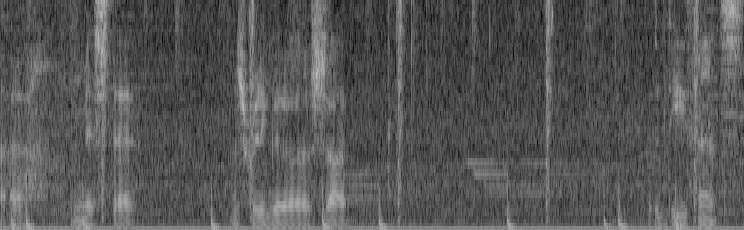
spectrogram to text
Uh, missed that. That's a pretty good uh, shot. Good defense.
